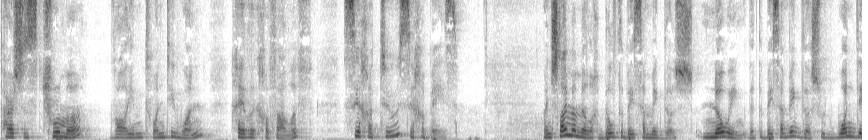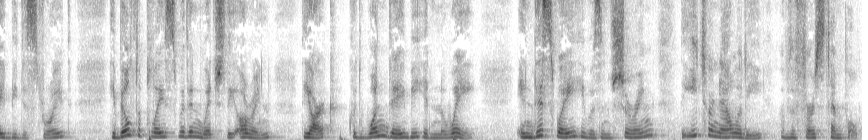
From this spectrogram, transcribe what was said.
Parshas Truma, Volume 21, Chelik Chafalef, Sicha 2, Sicha Beis. When Shlomo Melech built the Beis Hamikdash, knowing that the Beis Hamikdash would one day be destroyed, he built a place within which the Orin, the Ark, could one day be hidden away. In this way, he was ensuring the eternality of the first temple.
